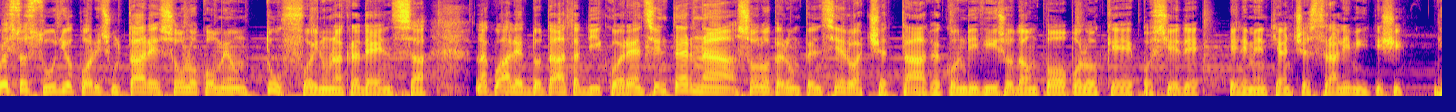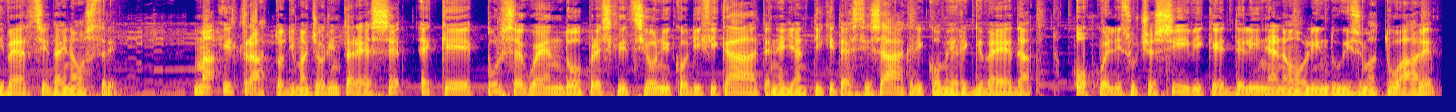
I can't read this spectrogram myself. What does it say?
questo studio può risultare solo come un tuffo in una credenza, la quale è dotata di coerenza interna solo per un pensiero accettato e condiviso da un popolo che possiede elementi ancestrali mitici diversi dai nostri. Ma il tratto di maggior interesse è che, pur seguendo prescrizioni codificate negli antichi testi sacri come il Rig Veda o quelli successivi che delineano l'induismo attuale,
